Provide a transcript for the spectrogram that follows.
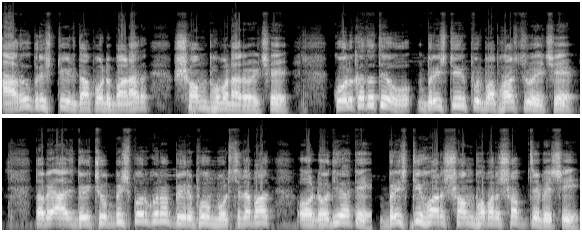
আরও বৃষ্টির দাপট বাড়ার সম্ভাবনা রয়েছে। কলকাতাতেও বৃষ্টির পূর্বাভাস রয়েছে। তবে আজ দুই চব্বিশ পরগনা, বীরভূম, মুর্শিদাবাদ ও নদিয়াতে বৃষ্টি হওয়ার সম্ভাবনা সবচেয়ে বেশি।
